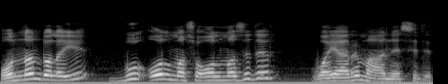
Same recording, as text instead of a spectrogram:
Ondan dolayı bu olmasa olmazıdır ve yarı manesidir.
